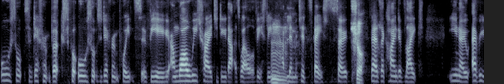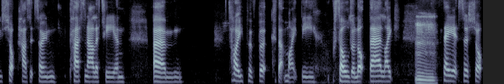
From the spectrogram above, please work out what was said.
all sorts of different books for all sorts of different points of view. And while we try to do that as well, obviously mm. we have mm. limited space. So sure. there's a kind of like, you know, every shop has its own personality and um, type of book that might be sold a lot there. Like, mm. say it's a shop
